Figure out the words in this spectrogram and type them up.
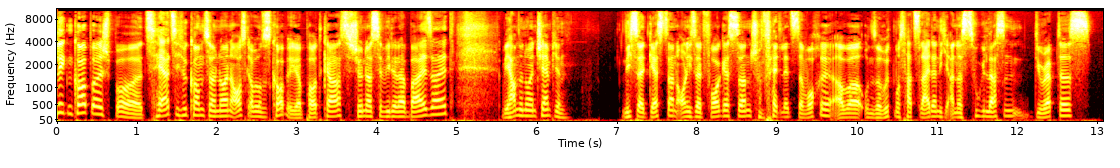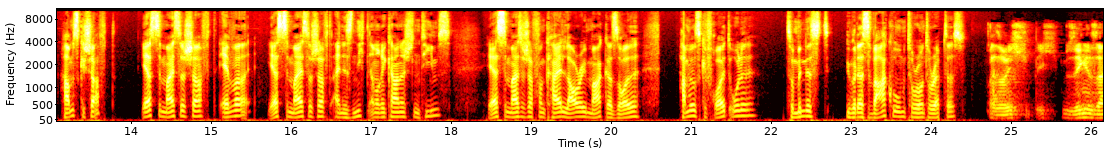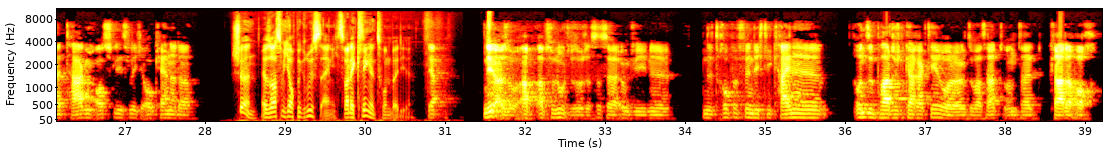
Gepflegten Korbballsports, herzlich willkommen zu einer neuen Ausgabe unseres Korbjäger Podcasts. Schön, dass ihr wieder dabei seid. Wir haben einen neuen Champion. Nicht seit gestern, auch nicht seit vorgestern, schon seit letzter Woche, aber unser Rhythmus hat es leider nicht anders zugelassen. Die Raptors haben es geschafft. Erste Meisterschaft ever, erste Meisterschaft eines nicht-amerikanischen Teams, erste Meisterschaft von Kyle Lowry, Marc Gasol. Haben wir uns gefreut, Ole? Zumindest über das Vakuum Toronto Raptors? Also ich, ich singe seit Tagen ausschließlich Oh Canada. Schön. Ja, du hast mich auch begrüßt eigentlich. Es war der Klingelton bei dir. Ja. Nee, also ab, absolut. Also das ist ja irgendwie eine, eine Truppe, finde ich, die keine unsympathischen Charaktere oder sowas hat und halt gerade auch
